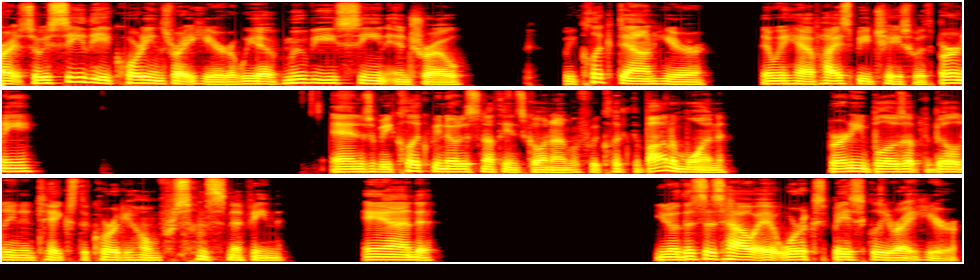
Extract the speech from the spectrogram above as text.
All right, so we see the accordions right here. We have movie scene intro. We click down here. Then we have high speed chase with Bernie. And as we click, we notice nothing's going on. But if we click the bottom one, Bernie blows up the building and takes the corgi home for some sniffing. And, you know, this is how it works basically right here.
